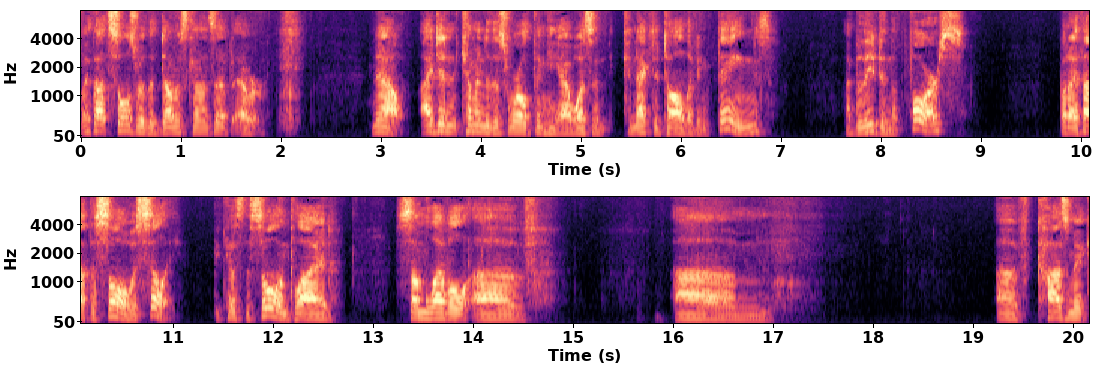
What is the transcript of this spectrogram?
I thought souls were the dumbest concept ever. Now, I didn't come into this world thinking I wasn't connected to all living things. I believed in the Force. But I thought the soul was silly because the soul implied some level of um, of cosmic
